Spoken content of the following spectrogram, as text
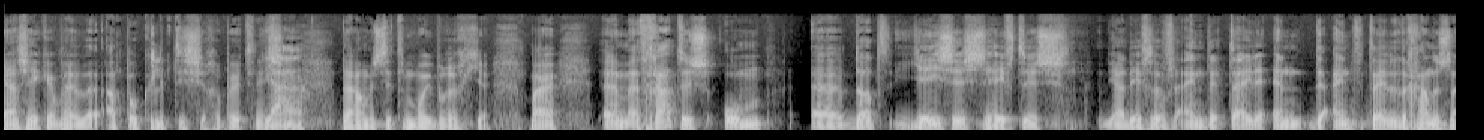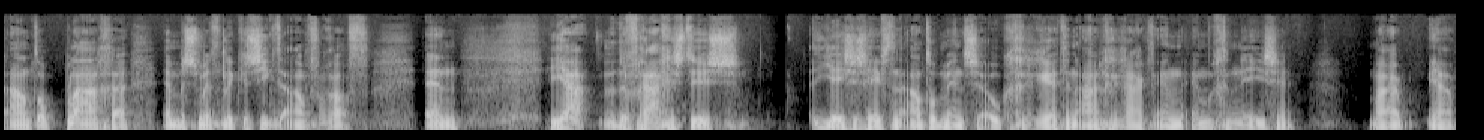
ja, zeker. We hebben apocalyptische gebeurtenissen. Ja. Daarom is dit een mooi bruggetje. Maar ehm, het gaat dus om eh, dat Jezus heeft dus... Ja, die heeft het over de eind der tijden. En de eind der tijden, er gaan dus een aantal plagen en besmettelijke ziekten aan vooraf. En ja, de vraag is dus... Jezus heeft een aantal mensen ook gered en aangeraakt en, en genezen. Maar ja,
